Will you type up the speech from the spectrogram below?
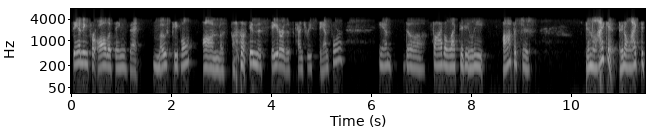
standing for all the things that most people on the in this state or this country stand for, and the five elected elite officers didn't like it. They don't like the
